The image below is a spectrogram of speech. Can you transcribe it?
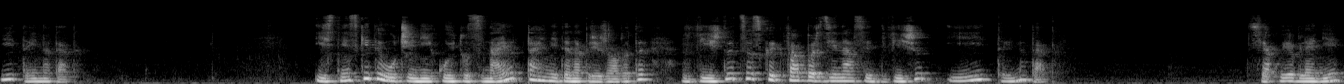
и тъй нататък. Истинските учени, които знаят тайните на природата, виждат с каква бързина се движат и тъй нататък. Всяко явление,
